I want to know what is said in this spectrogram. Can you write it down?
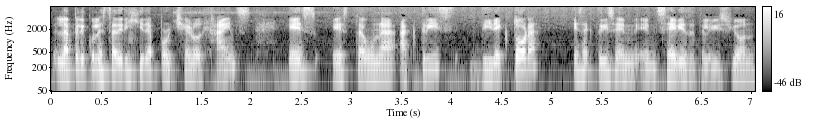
la película está dirigida por Cheryl Hines, es esta una actriz, directora, es actriz en, series de televisión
